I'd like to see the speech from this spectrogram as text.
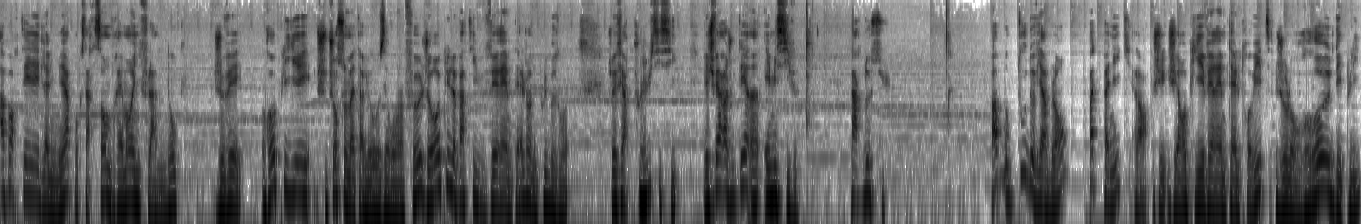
apporter de la lumière pour que ça ressemble vraiment à une flamme. Donc je vais replier, je suis toujours sur le matériau 01 feu, je replie la partie VRMTL, j'en ai plus besoin. Je vais faire plus ici, et je vais rajouter un emissive par-dessus. Hop, donc tout devient blanc, pas de panique. Alors j'ai replié VRMTL trop vite, je le redéplie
